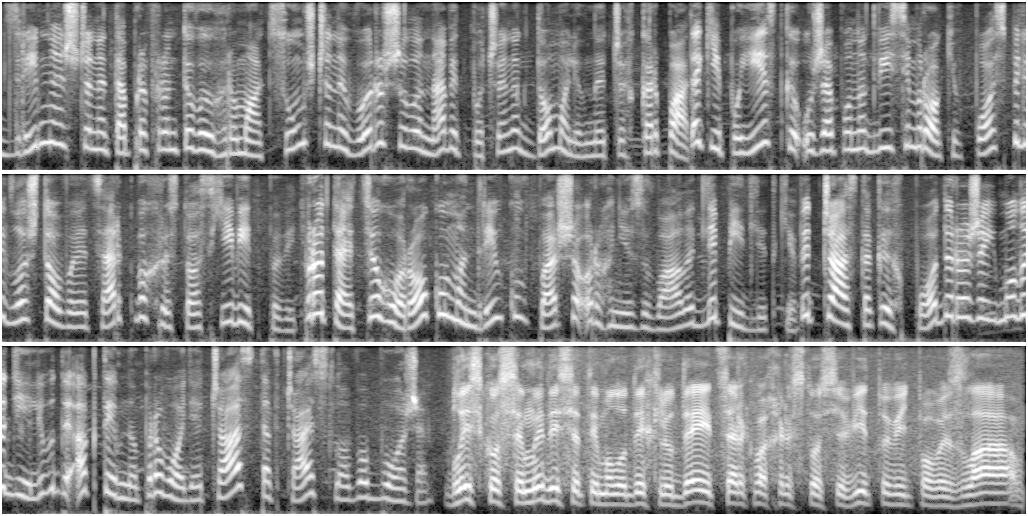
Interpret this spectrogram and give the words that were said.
Молодь з Рівненщини та прифронтових громад Сумщини вирушили на відпочинок до мальовничих Карпат. Такі поїздки уже понад вісім років поспіль влаштовує церква Христос є відповідь. Проте цього року мандрівку вперше організували для підлітків. Під час таких подорожей молоді люди активно проводять час та вчать слово Боже. Близько 70 молодих людей церква Христос є відповідь повезла в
